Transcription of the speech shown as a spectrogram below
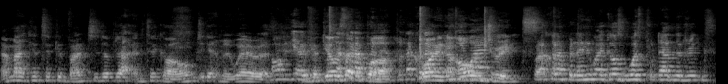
A man can take advantage of that and take her home to get me. Whereas, Oh, yeah, if a girl's at the bar happen- but that could buying her own drinks, But that could happen anyway. Girls always put down the drinks.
